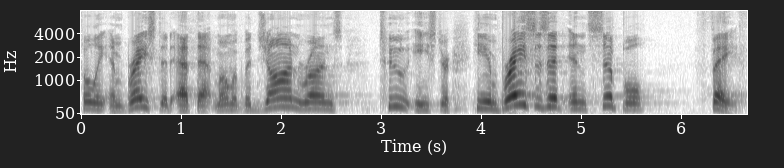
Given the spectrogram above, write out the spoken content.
fully embraced it at that moment. But John runs to Easter. He embraces it in simple faith.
